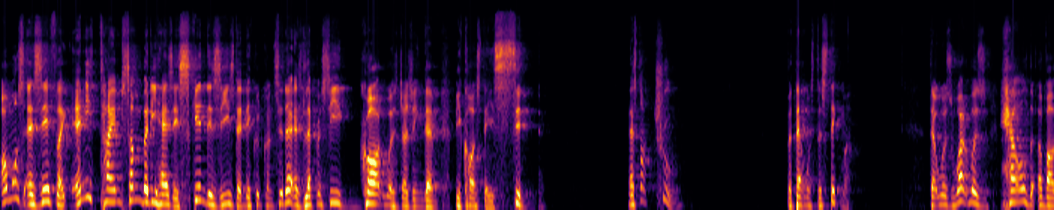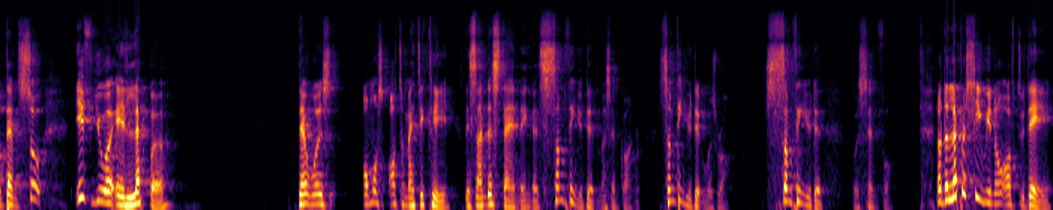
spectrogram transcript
Almost as if, like, anytime somebody has a skin disease that they could consider as leprosy, God was judging them because they sinned. That's not true. But that was the stigma. That was what was held about them. So, if you were a leper, there was almost automatically this understanding that something you did must have gone wrong. Something you did was wrong. Something you did was sinful. Now, the leprosy we know of today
